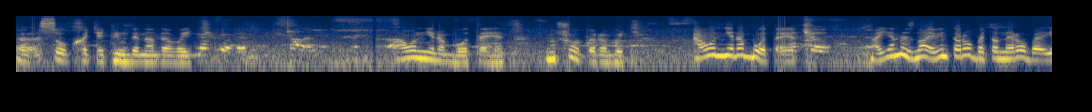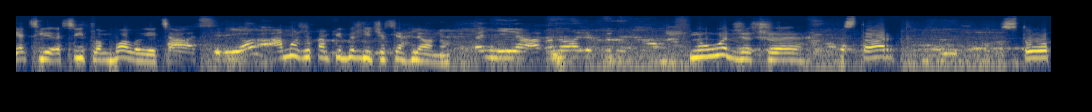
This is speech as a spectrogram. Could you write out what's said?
е, сок хотять люди надавити. А он не работает. Ну що то робить? А он не работает. Що? А я не знаю, він то робить, то не робить, як слі- світлом балується. А, серйозно? А може там підожди, зараз я гляну. Та ні, а воно як Ну от же ж е, старт, стоп.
